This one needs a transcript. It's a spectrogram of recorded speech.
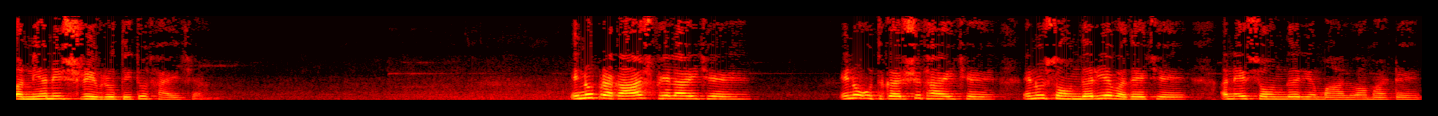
અન્યની શ્રીવૃદ્ધિ તો થાય છે. એનો પ્રકાશ ફેલાય છે, એનો ઉત્કર્ષ થાય છે, એનું સૌંદર્ય વધે છે અને એ સૌંદર્ય માલવા માટે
